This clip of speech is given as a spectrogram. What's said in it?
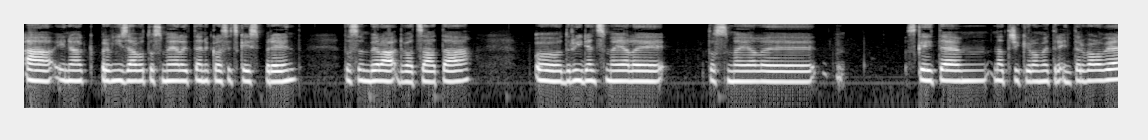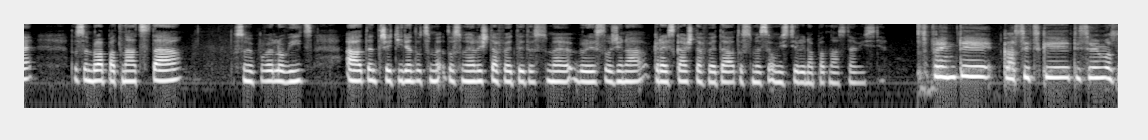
A jinak první závod to jsme jeli ten klasický sprint, to jsem byla 20. Uh, eh, druhý den jsme jeli, to jsme jeli skatem na 3 km intervalově, to jsem byla 15. To se mi povedlo víc. A ten třetí den, to jsme, to jsme jeli štafety, to jsme byli složena krajská štafeta a to jsme se umístili na 15. místě. Sprinty klasicky, ty se mi moc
